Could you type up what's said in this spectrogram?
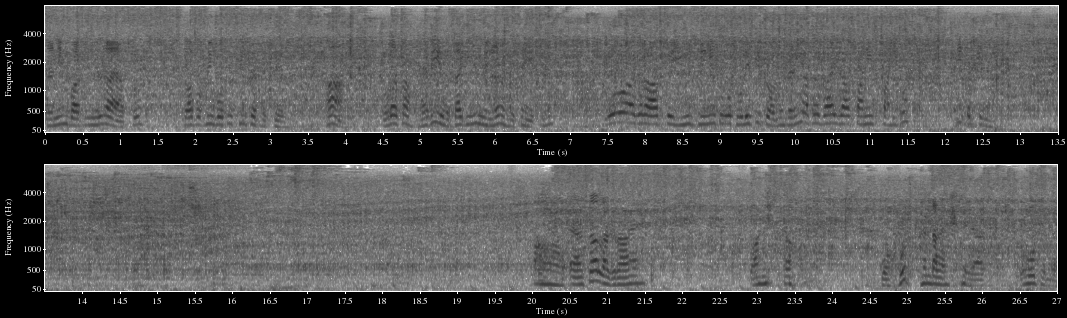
रनिंग वाटर मिल रहा है आपको तो आप अपनी बोतल फिल कर सकते हो। हाँ थोड़ा सा हैवी होता है, क्योंकि मिनरल होते हैं इसमें। वो अगर आपको यूज़ नहीं है तो वो थोड़ी सी प्रॉब्लम करेंगे। अदरवाइज़ आप पानी इस पानी को करती हूँ। ऐसा लग रहा है पानी बहुत ठंडा है यार, बहुत ठंडा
